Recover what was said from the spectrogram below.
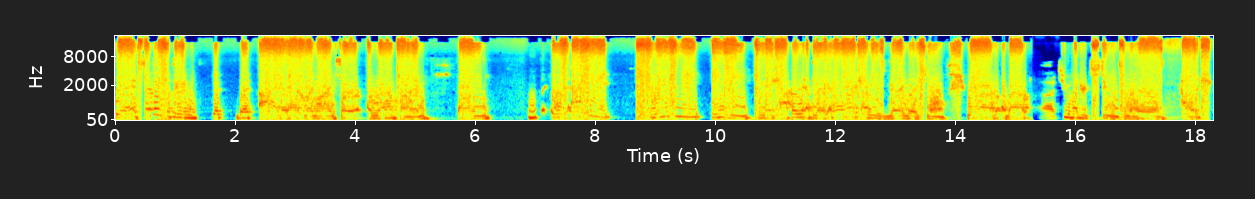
it's definitely something that, that I had on my mind for a long time um, it actually strangely easy to make happen at the I the academy is very, very small. We have about uh, 200 students in the whole college.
